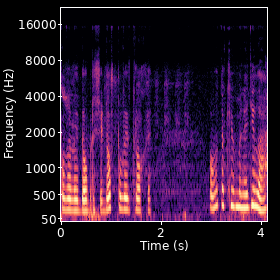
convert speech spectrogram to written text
полили добре, ще й дощ полив трохи. О, такі в мене діла.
